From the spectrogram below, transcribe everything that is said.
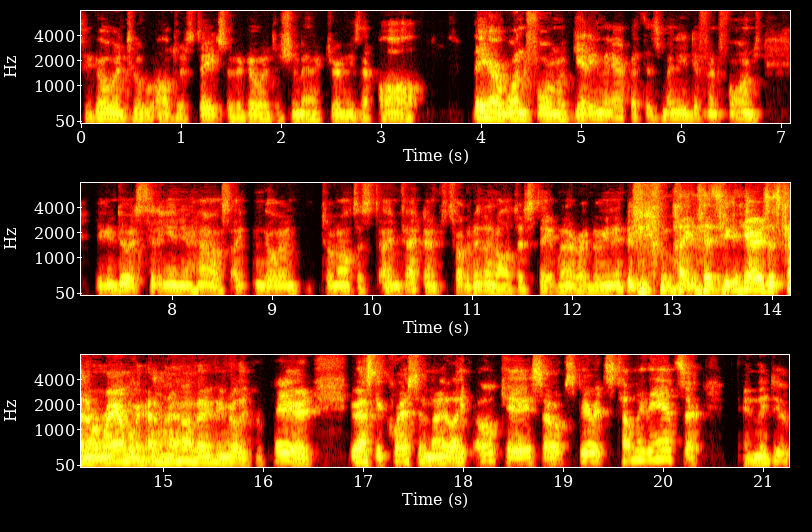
to go into altered states or to go into shamanic journeys at all they are one form of getting there, but there's many different forms. You can do it sitting in your house. I can go into an altered state. In fact, I'm sort of in an altered state whenever I'm doing an interview like this. You can hear it's just kind of rambling. I don't, I don't have anything really prepared. You ask a question, and I like, okay, so spirits, tell me the answer, and they do.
